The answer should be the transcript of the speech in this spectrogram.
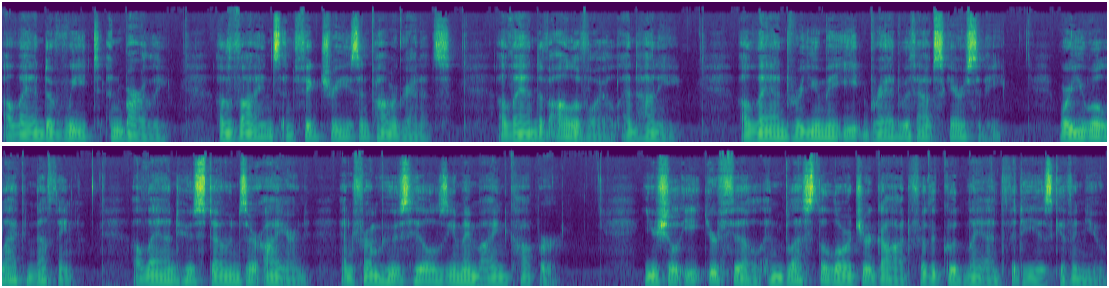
a land of wheat and barley, of vines and fig trees and pomegranates, a land of olive oil and honey, a land where you may eat bread without scarcity, where you will lack nothing, a land whose stones are iron, and from whose hills you may mine copper. You shall eat your fill and bless the Lord your God for the good land that he has given you.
